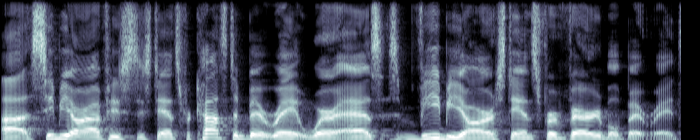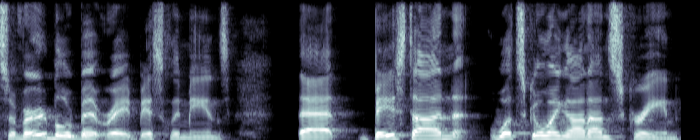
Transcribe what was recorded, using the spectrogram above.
Uh, CBR obviously stands for constant bit rate, whereas VBR stands for variable bit rate. So variable bit rate basically means that based on what's going on on screen,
